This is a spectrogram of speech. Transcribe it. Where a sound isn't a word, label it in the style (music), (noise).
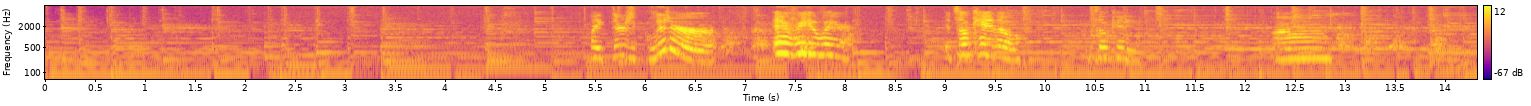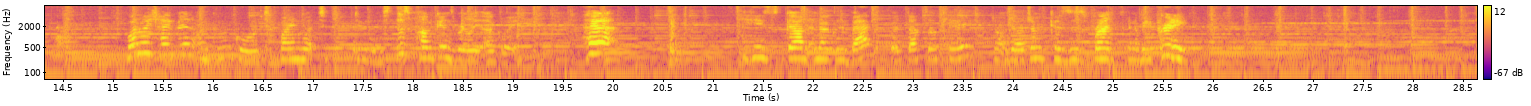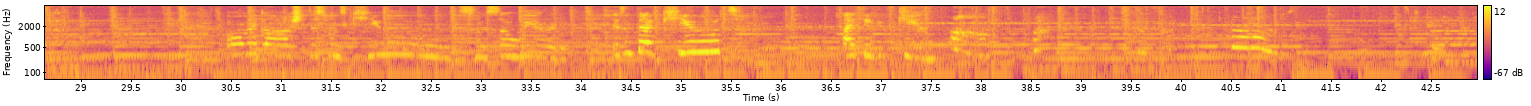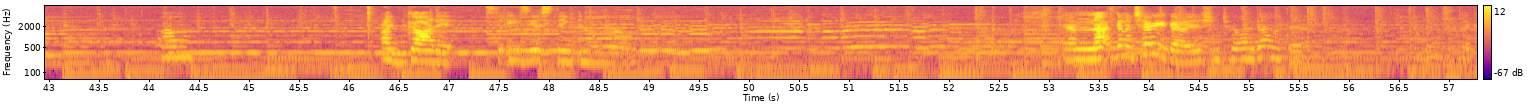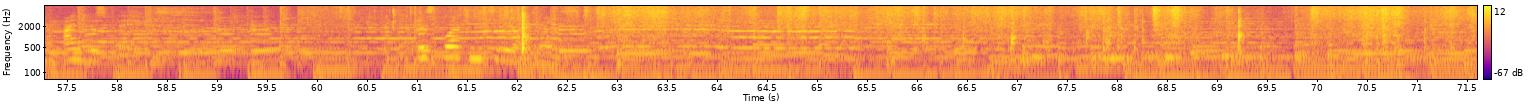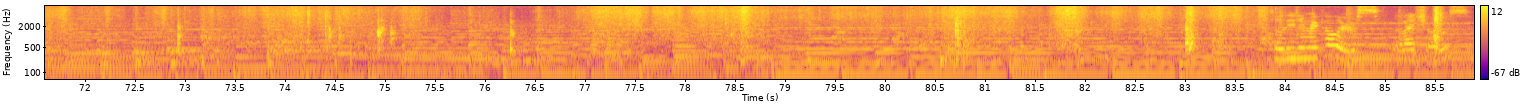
Like, there's glitter everywhere. It's okay though. It's okay. Um, what do I type in on Google to find what to do this? This pumpkin's really ugly. Ha! He's got an ugly back, but that's okay. Don't judge him because his front's gonna be pretty. Oh my gosh, this one's cute. I'm so weird. Isn't that cute? I think it's cute. (laughs) Oh. It's cute. Um, I got it. It's the easiest thing in the world. I'm not gonna tell you guys until I'm done with it. I can find his face. This black needs to be like this. These are my colors that I chose.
